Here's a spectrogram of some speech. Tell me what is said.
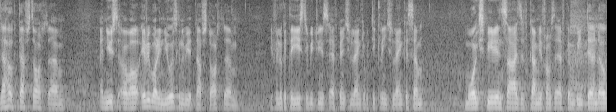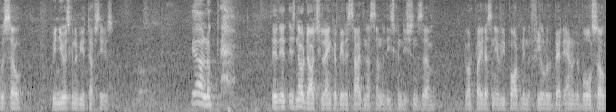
No, tough start. Um, knew, uh, well, everybody knew it was going to be a tough start. Um, if you look at the history between South Africa and Sri Lanka, particularly in Sri Lanka, some more experienced sides have come here from South Africa and been turned over, so we knew it was going to be a tough series. Yeah, look, there, there- there's no doubt Sri Lanka better side than us under these conditions. Um, they've outplayed us in every department in the field with the bat and with the ball, so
